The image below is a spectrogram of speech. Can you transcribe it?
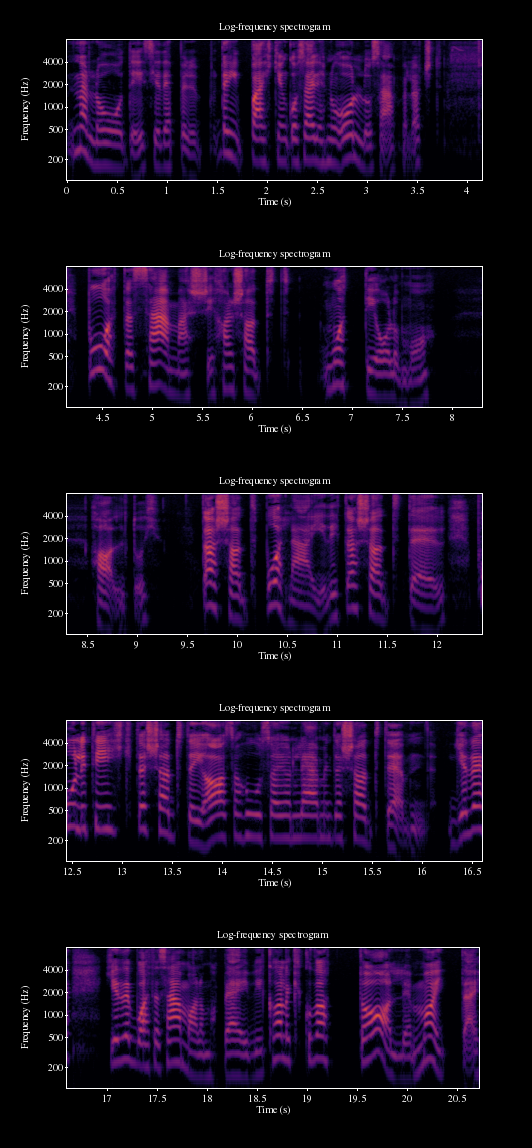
ne loodis ja teppä, te päihkin, kun sä nu ollu sääpälöstä puhuta säämäsi han sad muotti olmu haldui. Ta sad puoläidi, ta sad te politik, ta sad te aasahuusa on lämmin, ta sad te jede jede puhuta säämaalma päivi, kalki kuva taalle maittai.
